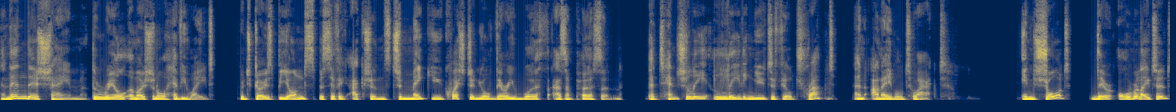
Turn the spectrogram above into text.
And then there's shame, the real emotional heavyweight, which goes beyond specific actions to make you question your very worth as a person, potentially leading you to feel trapped and unable to act. In short, they're all related,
